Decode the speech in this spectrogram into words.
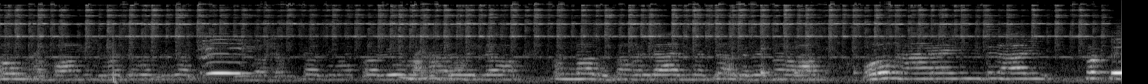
ওম ওম নারায়ণ বিহারী শক্তি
